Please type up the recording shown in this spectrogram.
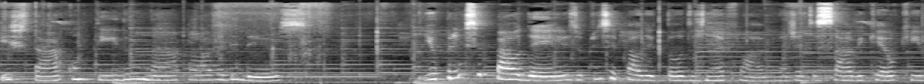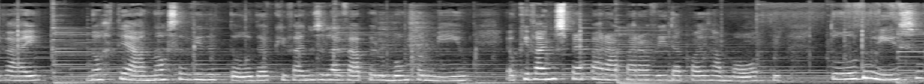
está contido na palavra de Deus. E o principal deles, o principal de todos, né, Flávio? A gente sabe que é o que vai nortear a nossa vida toda, é o que vai nos levar pelo bom caminho, é o que vai nos preparar para a vida após a morte. Tudo isso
